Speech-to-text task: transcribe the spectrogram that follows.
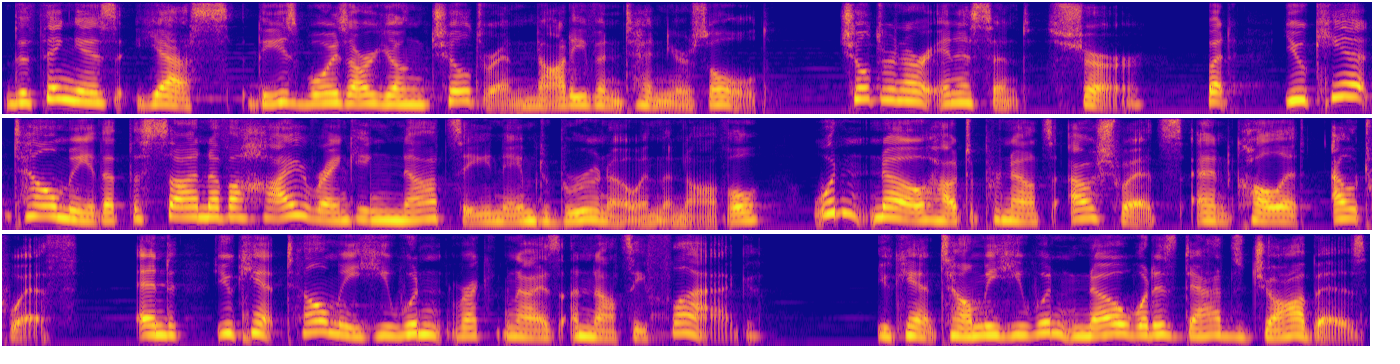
The thing is, yes, these boys are young children, not even 10 years old. Children are innocent, sure, but you can't tell me that the son of a high ranking Nazi named Bruno in the novel wouldn't know how to pronounce Auschwitz and call it Outwith. And you can't tell me he wouldn't recognize a Nazi flag. You can't tell me he wouldn't know what his dad's job is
